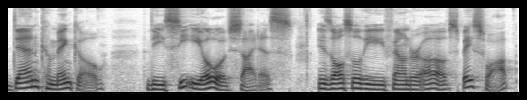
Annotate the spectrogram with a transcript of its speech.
Dan Khomenko, the CEO of Sidus, is also the founder of SpaceSwap.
